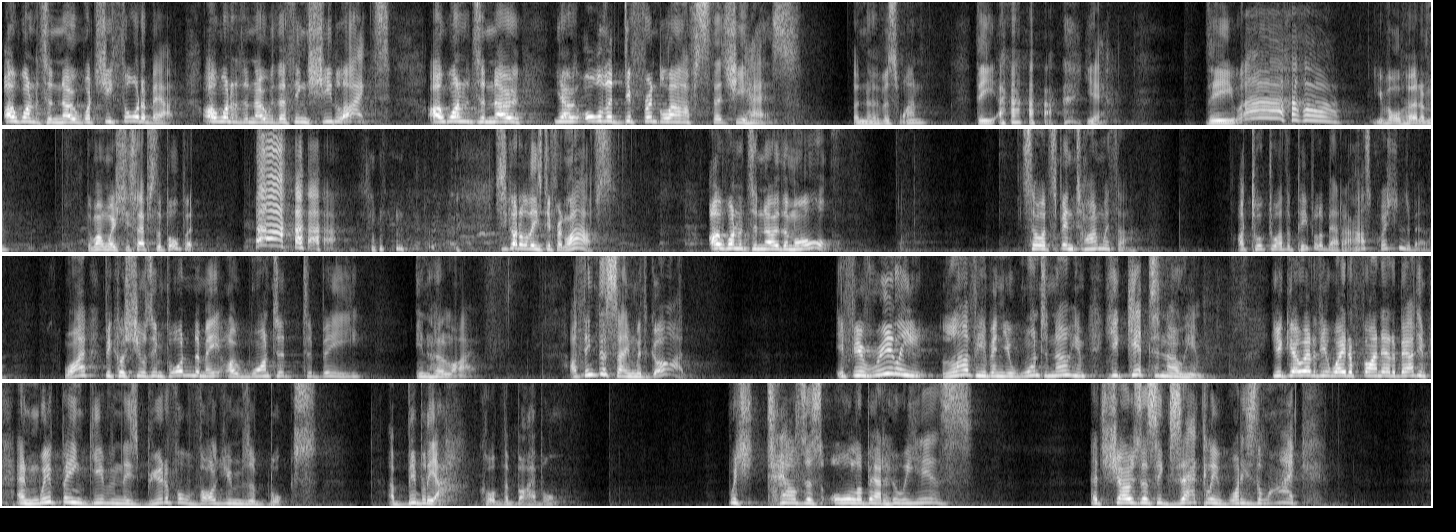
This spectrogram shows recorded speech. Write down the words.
I wanted to know what she thought about. I wanted to know the things she liked. I wanted to know, you know, all the different laughs that she has. The nervous one, the ah yeah, the ah, you've all heard them. The one where she slaps the pulpit. She's got all these different laughs. I wanted to know them all. So I'd spend time with her. I'd talk to other people about her, ask questions about her. Why? Because she was important to me. I wanted to be in her life. I think the same with God. If you really love Him and you want to know Him, you get to know Him. You go out of your way to find out about Him. And we've been given these beautiful volumes of books, a Biblia called the Bible, which tells us all about who He is. It shows us exactly what He's like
